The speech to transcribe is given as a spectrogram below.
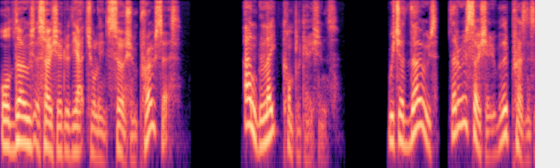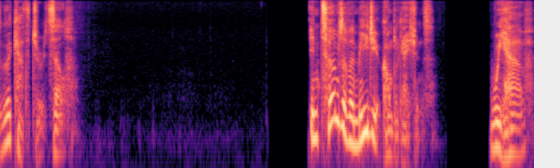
or those associated with the actual insertion process, and late complications, which are those that are associated with the presence of the catheter itself. In terms of immediate complications, we have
